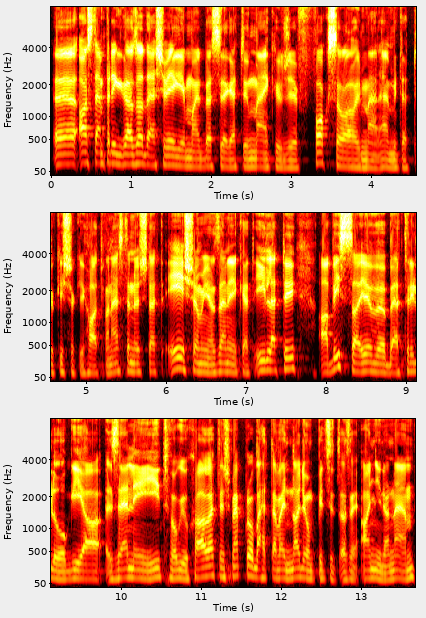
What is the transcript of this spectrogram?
Ö, aztán pedig az adás végén majd beszélgetünk Michael J. fox ahogy már említettük is, aki 60 esztendős lett, és ami a zenéket illeti, a Visszajövőbe trilógia zenéit fogjuk hallgatni. És megpróbáltam egy nagyon picit, azért annyira nem,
